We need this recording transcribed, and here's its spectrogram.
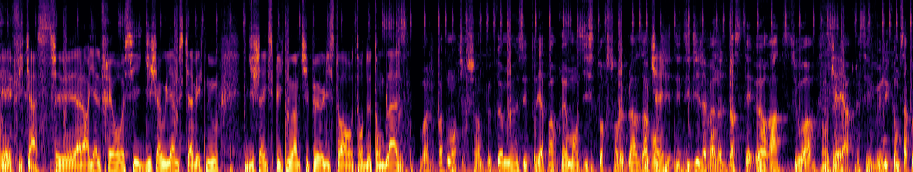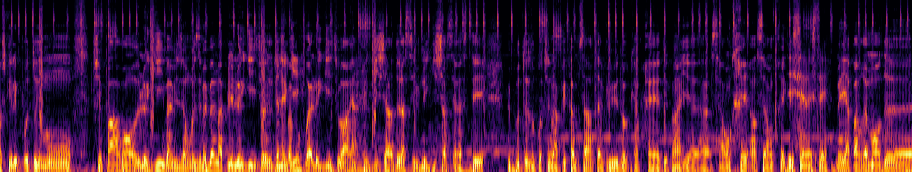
et efficace. C'est- Alors il y a le frérot aussi, Guisha Williams qui est avec nous. Guisha, explique-nous un petit peu l'histoire autour de ton blaze. Moi, je vais pas te mentir, je suis un peu comme euh, Zeto, il n'y a pas vraiment d'histoire sur le blaze. Avant, j'étais DJ, j'avais un autre blaze, c'était Eurat, tu vois. Ok. Et après, c'est venu comme ça parce que les potos, ils m'ont. Je sais pas, avant, euh, le Guy, ils m'avaient- on aimait bien m'appeler le Guy, tu vois. Je dire, Le je sais pas Guy pourquoi le Guy, tu vois. Et après, Guicha, de là, c'est venu Guicha, c'est resté. Mes potos, ils ont continué à m'appeler comme ça, t'as vu. Donc après, depuis, Ouais. euh, c'est ancré, hein, c'est ancré. Et c'est resté. Mais il n'y a pas vraiment de.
